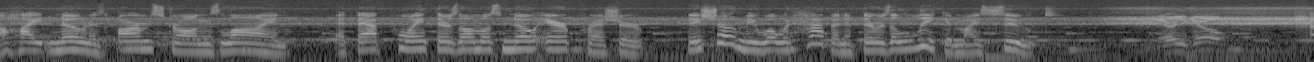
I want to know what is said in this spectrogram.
a height known as Armstrong's Line. At that point, there's almost no air pressure. They showed me what would happen if there was a leak in my suit. There you go. Oh,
